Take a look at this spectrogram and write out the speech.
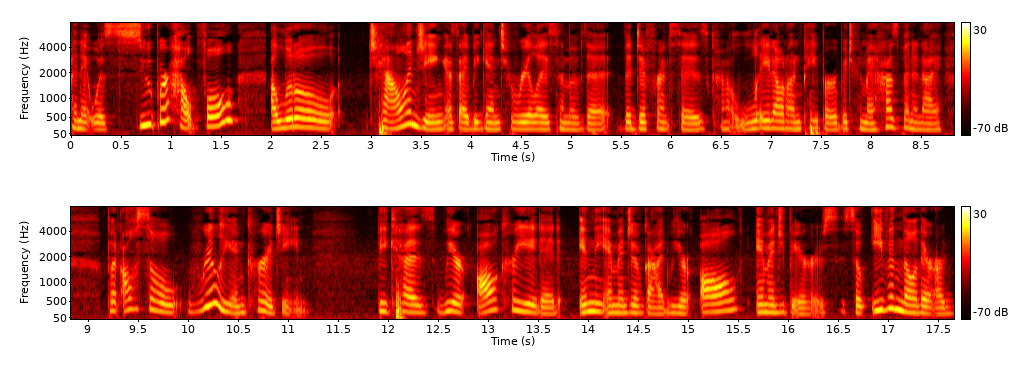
and it was super helpful. A little challenging as I began to realize some of the the differences kind of laid out on paper between my husband and I, but also really encouraging because we are all created in the image of God. We are all image bearers. So even though there are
